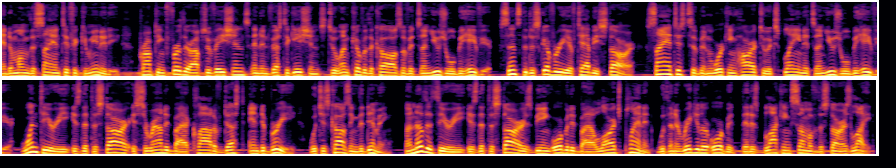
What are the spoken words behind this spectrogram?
and among the scientific community, prompting further observations and investigations to uncover the cause of its unusual behavior. Since the discovery of Tabby's star, scientists have been working hard to explain its unusual behavior. One theory is that the star is surrounded by a cloud of dust and debris, which is causing the dimming. Another theory is that the star is being orbited by a large planet with an irregular orbit that is blocking some of the star's light.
